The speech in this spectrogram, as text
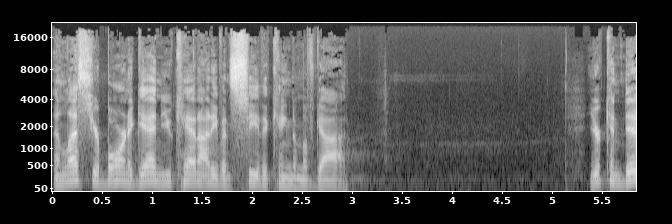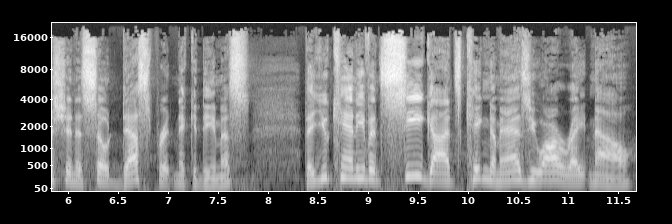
Unless you're born again, you cannot even see the kingdom of God. Your condition is so desperate, Nicodemus, that you can't even see God's kingdom as you are right now,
